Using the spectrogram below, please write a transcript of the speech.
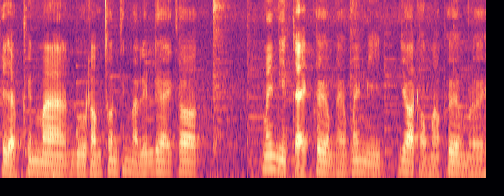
ขยับขึ้นมาดูลำต้นขึ้นมาเรื่อยๆ ก็ไม่มีแตกเพิ่มนะครับ ไม่มียอดออกมาเพิ่มเลย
